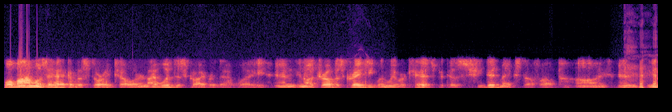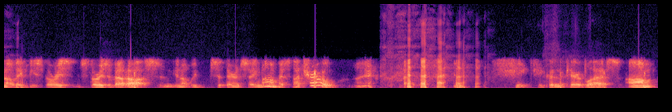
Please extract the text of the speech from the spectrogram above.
Well, mom was a heck of a storyteller, and I would describe her that way. And you know, it drove us crazy when we were kids because she did make stuff up, uh, and you know, they'd be stories stories about us, and you know, we'd sit there and say, "Mom, that's not true." she she couldn't have cared less. Um,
